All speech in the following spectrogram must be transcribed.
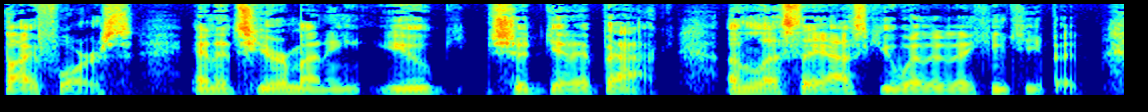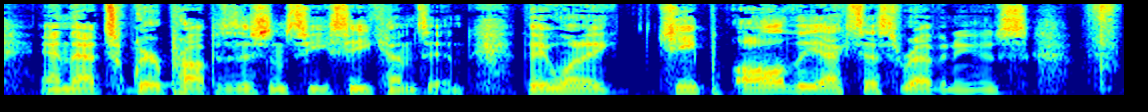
by force and it's your money you should get it back unless they ask you whether they can keep it and that's where proposition cc comes in they want to keep all the excess revenues f-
